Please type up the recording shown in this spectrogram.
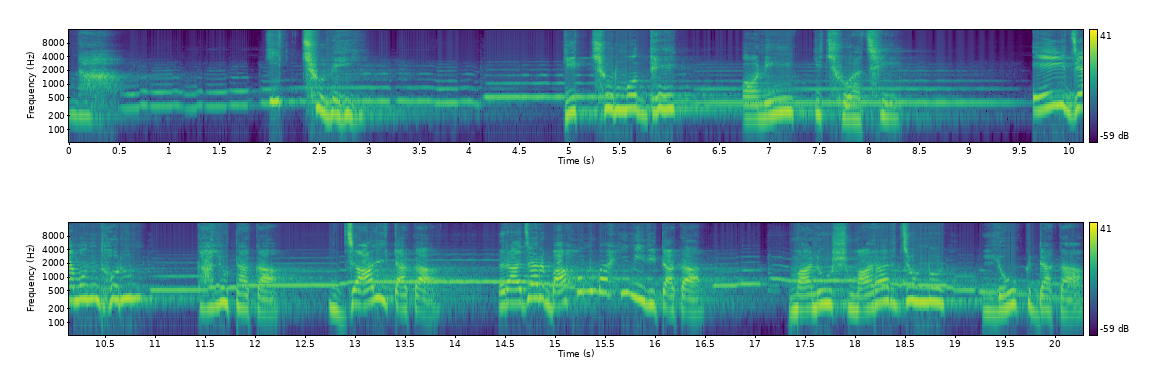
না, কিচ্ছু নেই। কিচ্ছুর মধ্যে অনেক কিছু আছে। এই যেমন ধরুন, কালো টাকা, জাল টাকা, রাজার বাহন বাহিনীর টাকা, মানুষ মারার জন্য লোক ডাকা,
